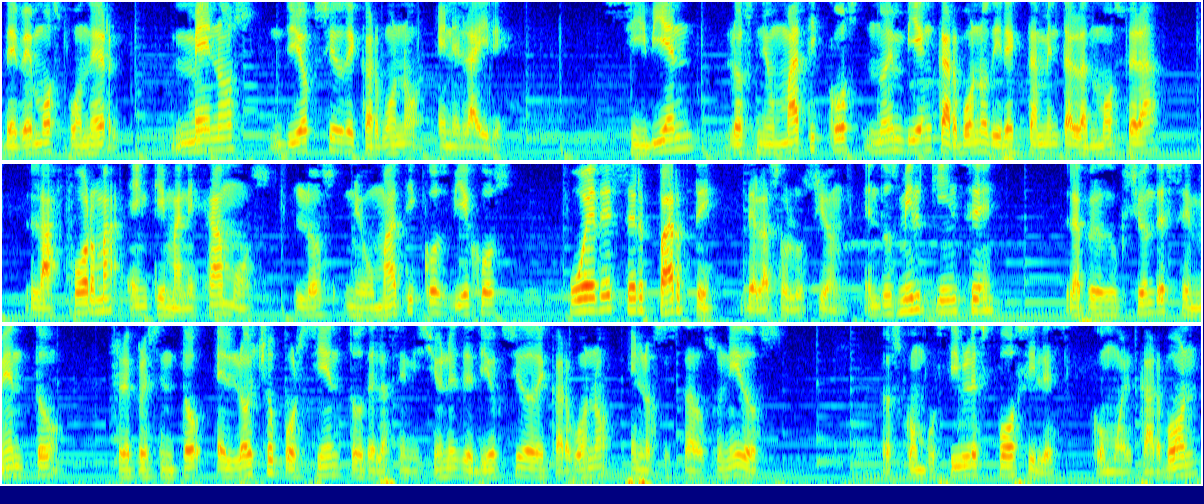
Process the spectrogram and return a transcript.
debemos poner menos dióxido de carbono en el aire. Si bien los neumáticos no envían carbono directamente a la atmósfera, la forma en que manejamos los neumáticos viejos puede ser parte de la solución. En 2015, la producción de cemento representó el 8% de las emisiones de dióxido de carbono en los Estados Unidos. Los combustibles fósiles, como el carbón,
